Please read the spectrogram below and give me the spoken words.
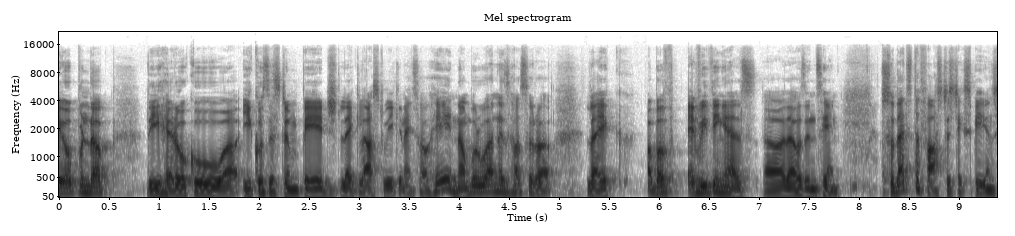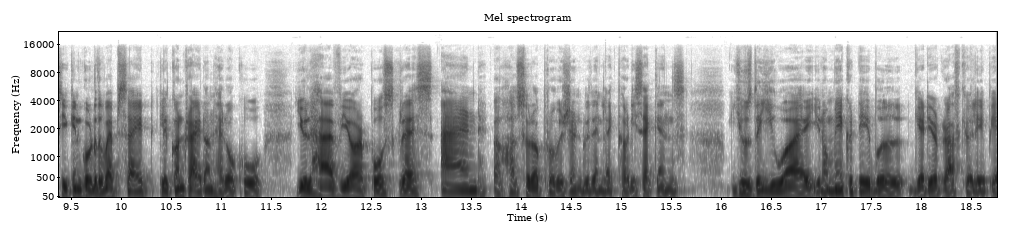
I opened up the Heroku uh, ecosystem page like last week, and I saw, hey, number one is Hasura. Like above everything else. Uh, that was insane. So that's the fastest experience. You can go to the website, click on try it on Heroku. You'll have your Postgres and a Hasura provisioned within like 30 seconds. Use the UI, you know, make a table, get your GraphQL API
